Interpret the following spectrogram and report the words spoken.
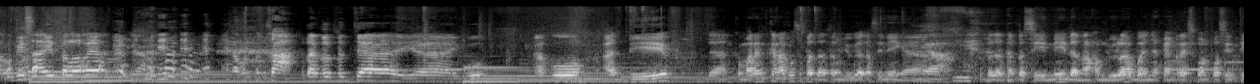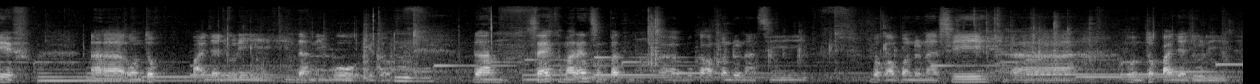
Aku pisahin telurnya. Takut pecah. Takut pecah, iya ibu. Aku Adif dan kemarin kan aku sempat datang juga ke sini kan. Iya. Sempat datang ke sini dan alhamdulillah banyak yang respon positif eh, untuk Pak Jajuli dan Ibu gitu. Dan saya kemarin sempat eh, buka open donasi, buka open donasi eh, untuk Pak Jajuli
